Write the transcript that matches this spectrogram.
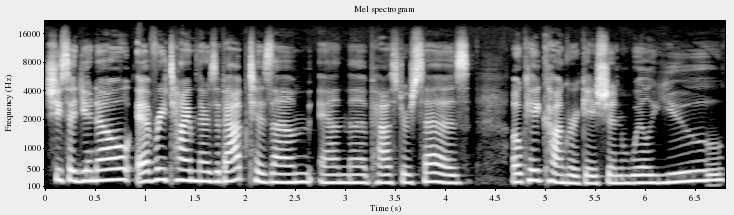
she said, you know, every time there's a baptism and the pastor says, okay, congregation, will you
